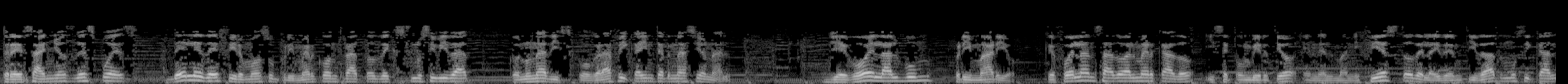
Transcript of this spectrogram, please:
Tres años después, DLD firmó su primer contrato de exclusividad con una discográfica internacional. Llegó el álbum Primario, que fue lanzado al mercado y se convirtió en el manifiesto de la identidad musical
